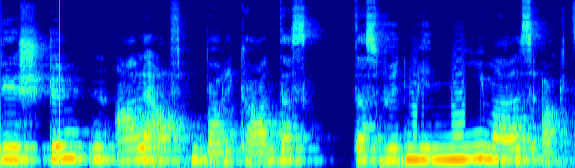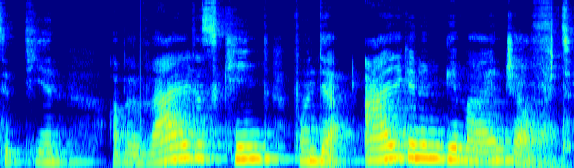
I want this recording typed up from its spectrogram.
wir stünden alle auf den Barrikaden, das, das würden wir niemals akzeptieren. Aber weil das Kind von der eigenen Gemeinschaft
